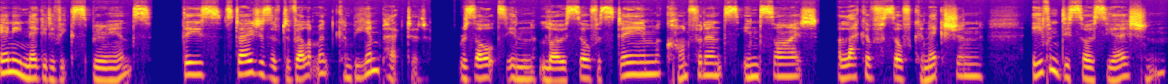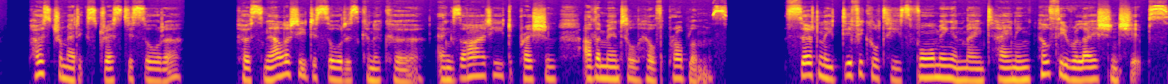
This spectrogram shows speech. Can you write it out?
any negative experience, these stages of development can be impacted, results in low self esteem, confidence, insight, a lack of self connection, even dissociation, post traumatic stress disorder, personality disorders can occur, anxiety, depression, other mental health problems. Certainly, difficulties forming and maintaining healthy relationships.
